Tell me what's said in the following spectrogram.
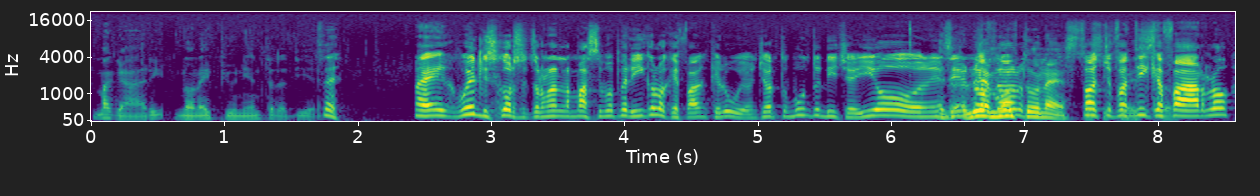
magari non hai più niente da dire. Sì. Ma è quel discorso, tornando al massimo pericolo, che fa anche lui. A un certo punto dice: Io Esatto, lui è molto onesto Faccio fatica questo. a farlo.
